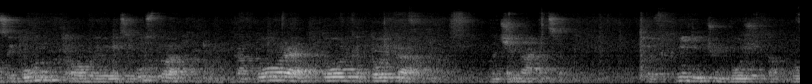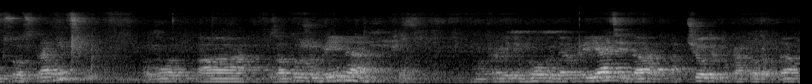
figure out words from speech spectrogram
цигун, про боевые искусства, которая только-только начинается. То есть книги чуть больше там, 200 страниц, вот, а за то же время мы провели много мероприятий, да, отчеты по которым, да,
